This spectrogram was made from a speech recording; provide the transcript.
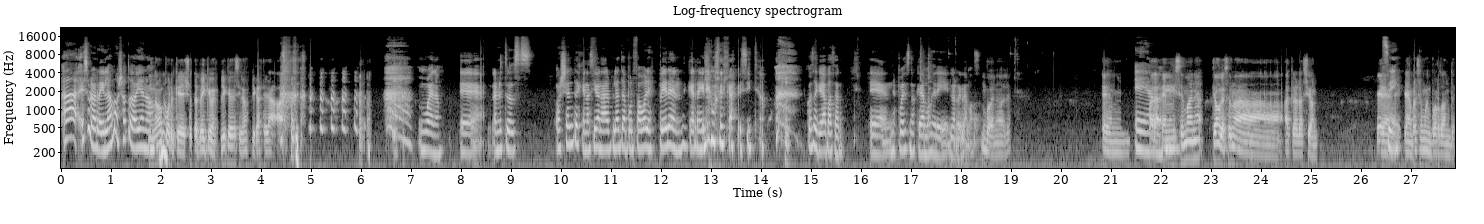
Ah, ¿eso lo arreglamos? Yo todavía no. No, No. porque yo te pedí que me expliques y no me explicaste nada. Bueno, eh, a nuestros oyentes que nos iban a dar plata, por favor esperen que arreglemos el cafecito. Cosa que va a pasar. Eh, después nos quedamos de y lo arreglamos. bueno, dale. Em, Eh, para, en mi semana tengo que hacer una aclaración. eh, Sí. que me parece muy importante.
